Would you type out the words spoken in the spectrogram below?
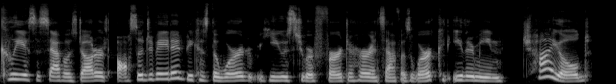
Cleis is Sappho's daughter is also debated because the word used to refer to her in Sappho's work could either mean child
